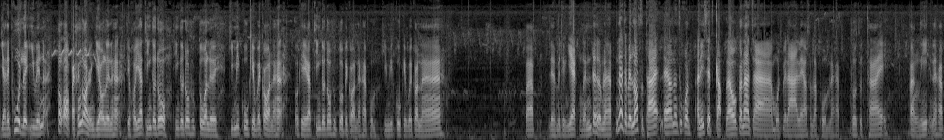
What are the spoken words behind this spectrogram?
อย่าได้พูดเลยอีเวนต์อะต้องออกไปข้างนอกอย่างเดียวเลยนะฮะเดี๋ยวขออนุญาตทิ้งโดโดทิ้งโดโดทุกตัวเลยกิมมิกูเก็บไว้ก่อนนะฮะโอเคครับทิ้งโดโดทุกตัวไปก่อนนะครับผมกิมมิกูเก็บไว้ก่อนนะ ปั๊บเดินไปถึงแยกเหมือนเดิมนะครับ น่าจะเป็นรอบสุดท้ายแล้วนะทุกคน อันนี้เสร็จกลับแล้วก็น่าจะหมดเวลาแล้วสำหรับผมนะครับ ตัวสุดท้ายฝั่งนี้นะครับ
